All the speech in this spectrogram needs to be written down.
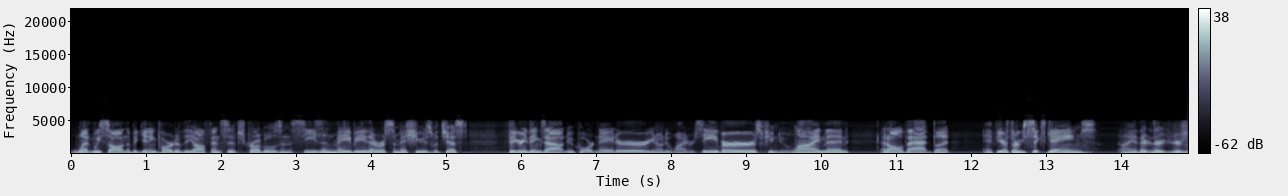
what we saw in the beginning part of the offensive struggles in the season, maybe there were some issues with just figuring things out, new coordinator, you know, new wide receivers, a few new linemen, and all that, but if you're through six games I mean, there, there, there's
